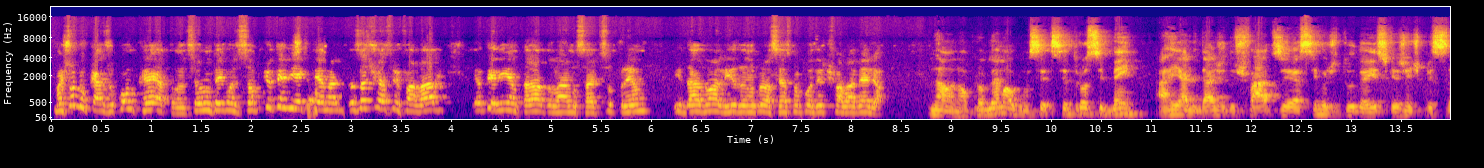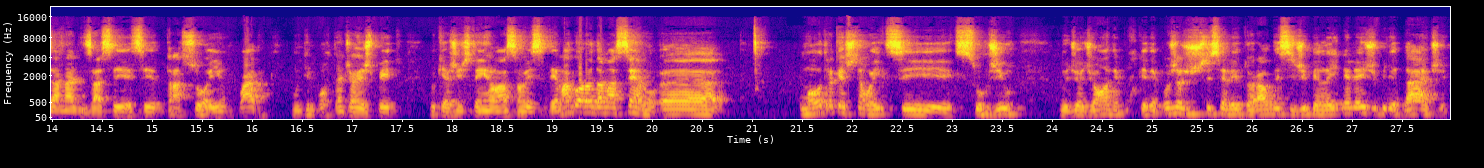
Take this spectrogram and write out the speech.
Mas sobre o caso concreto, antes eu não tenho condição, porque eu teria que ter analisado. Se eu tivesse me falado, eu teria entrado lá no site Supremo e dado uma lida no processo para poder te falar melhor. Não, não, problema algum. Você, você, trouxe bem a realidade dos fatos e, acima de tudo, é isso que a gente precisa analisar. Você, você traçou aí um quadro muito importante a respeito do que a gente tem em relação a esse tema. Agora, Damasceno, uh, uma outra questão aí que, se, que surgiu no dia de ontem, porque depois da Justiça Eleitoral decidir pela inelegibilidade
